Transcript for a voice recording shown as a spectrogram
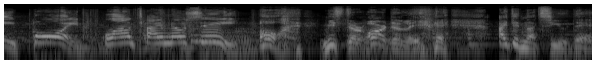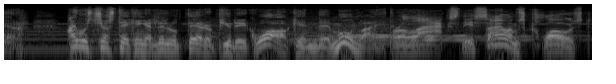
Hey, Boyd! Long time no see. Oh, Mr. Orderly, I did not see you there. I was just taking a little therapeutic walk in the moonlight. Relax, the asylum's closed.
